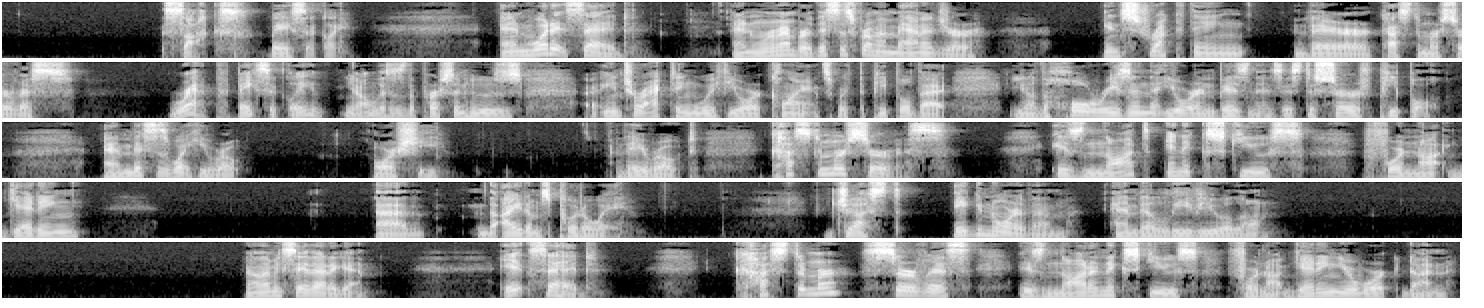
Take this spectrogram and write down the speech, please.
sucks, basically. And what it said, and remember, this is from a manager instructing their customer service rep, basically. You know, this is the person who's uh, interacting with your clients, with the people that, you know, the whole reason that you're in business is to serve people. And this is what he wrote, or she. They wrote, customer service is not an excuse for not getting uh, the items put away. Just ignore them and they'll leave you alone. Now, let me say that again. It said, Customer service is not an excuse for not getting your work done.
